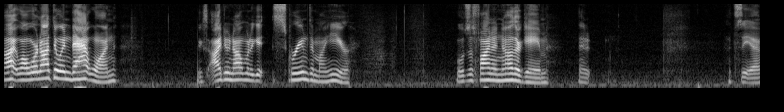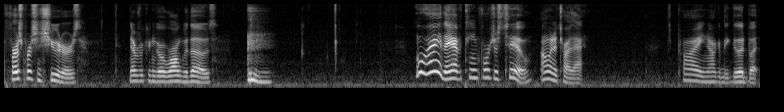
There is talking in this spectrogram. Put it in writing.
Alright, well, we're not doing that one. Because I do not want to get screamed in my ear. We'll just find another game Let's see, uh, first person shooters. Never can go wrong with those. oh, hey, they have Team Fortress 2. I want to try that. It's probably not going to be good, but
